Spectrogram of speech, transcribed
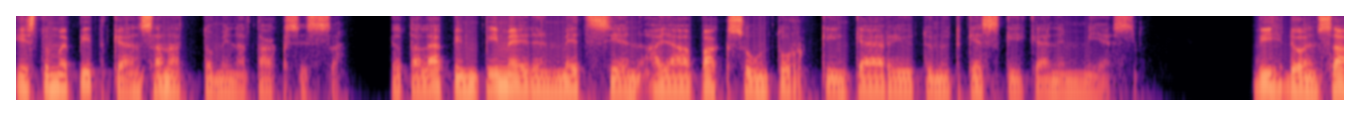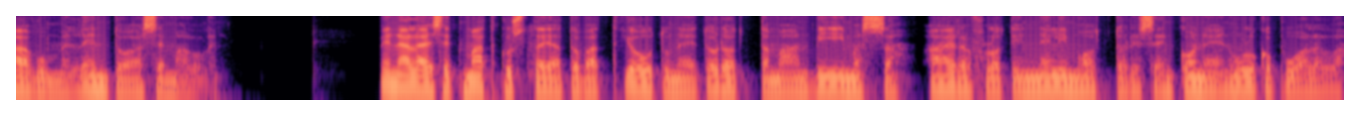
Istumme pitkään sanattomina taksissa jota läpi pimeiden metsien ajaa paksuun turkkiin kääriytynyt keski-ikäinen mies. Vihdoin saavumme lentoasemalle. Venäläiset matkustajat ovat joutuneet odottamaan viimassa Aeroflotin nelimoottorisen koneen ulkopuolella,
